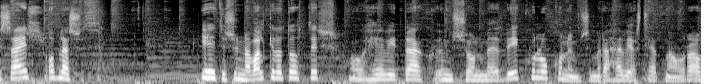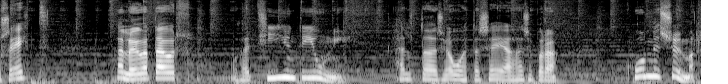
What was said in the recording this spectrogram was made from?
í sæl og blessuð. Ég heiti Sunna Valgerðardóttir og hef í dag umsjón með vikulokkonum sem er að hefjast hérna á rás 1. Það er laugadagur og það er 10. júni. Held að það sé óhætt að segja að það sé bara komið sumar.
